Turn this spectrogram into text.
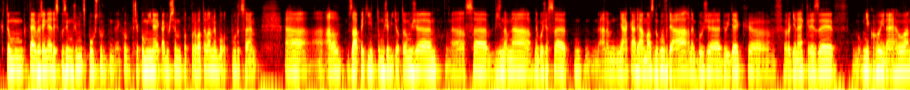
k tomu, k té veřejné diskuzi můžu mít spoustu jako připomínek, ať už jsem podporovatelem nebo odpůrcem. Ale v zápětí to může být o tom, že se významná, nebo že se já nevím, nějaká dáma znovu vdá, nebo že dojde k rodinné krizi u někoho jiného a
